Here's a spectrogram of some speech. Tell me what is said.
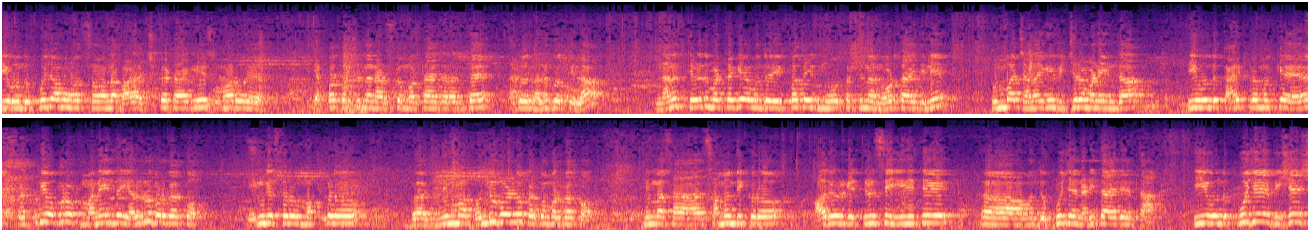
ಈ ಒಂದು ಪೂಜಾ ಮಹೋತ್ಸವನ ಭಾಳ ಅಚ್ಚುಕಟ್ಟಾಗಿ ಸುಮಾರು ಎಪ್ಪತ್ತು ವರ್ಷದಿಂದ ನಡೆಸ್ಕೊಂಡು ಬರ್ತಾ ಇದ್ದಾರಂತೆ. ಅದು ನನಗೆ ಗೊತ್ತಿಲ್ಲ. ನನಗೆ ತಿಳಿದ ಮಟ್ಟಿಗೆ ಒಂದು ಇಪ್ಪತ್ತೈದು, ಮೂವತ್ತು ವರ್ಷದಿಂದ ನೋಡ್ತಾ ಇದ್ದೀನಿ. ತುಂಬ ಚೆನ್ನಾಗಿ ವಿಜೃಂಭಣೆಯಿಂದ ಈ ಒಂದು ಕಾರ್ಯಕ್ರಮಕ್ಕೆ ಪ್ರತಿಯೊಬ್ಬರು ಮನೆಯಿಂದ ಎಲ್ಲರೂ ಬರಬೇಕು. ಹೆಂಗಸರು, ಮಕ್ಕಳು ನಿಮ್ಮ ಬಂಧುಗಳನ್ನೂ ಕರ್ಕೊಂಬರ್ಬೇಕು ನಿಮ್ಮ ಸ ಸಂಬಂಧಿಕರು ಇವರಿಗೆ ತಿಳಿಸಿ ಈ ರೀತಿ ಒಂದು ಪೂಜೆ ನಡೀತಾ ಇದೆ ಅಂತ. ಈ ಒಂದು ಪೂಜೆಯ ವಿಶೇಷ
